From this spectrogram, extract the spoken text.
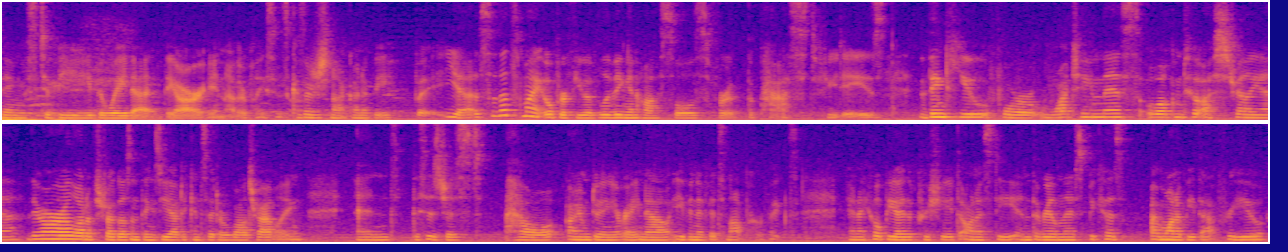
things to be the way that they are in other places because they're just not going to be. But yeah, so that's my overview of living in hostels for the past few days. Thank you for watching this. Welcome to Australia. There are a lot of struggles and things you have to consider while traveling. And this is just how I'm doing it right now, even if it's not perfect. And I hope you guys appreciate the honesty and the realness because I want to be that for you.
